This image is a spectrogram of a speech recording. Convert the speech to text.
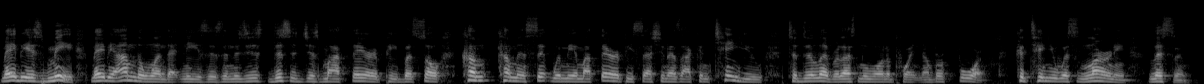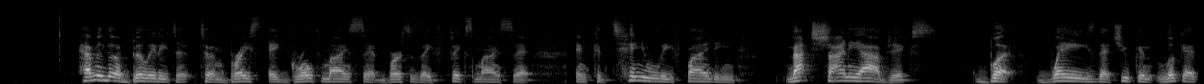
Maybe it's me. Maybe i'm the one that needs this and it's just this is just my therapy. But so come come and sit with me in my therapy session as i continue to deliver. Let's move on to point number four continuous learning. Listen, having the ability to, to embrace a growth mindset versus a fixed mindset and continually finding not shiny objects, but ways that you can look at,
